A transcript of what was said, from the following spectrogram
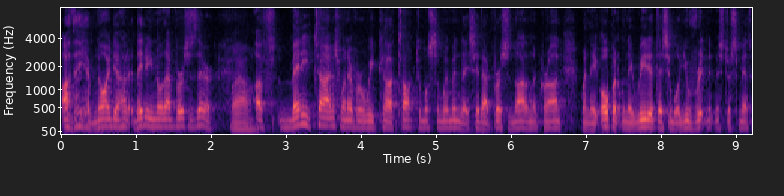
Oh, they have no idea how to, they didn't even know that verse is there. Wow. Uh, many times, whenever we uh, talk to Muslim women, they say that verse is not in the Quran. When they open it, when they read it, they say, Well, you've written it, Mr. Smith.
